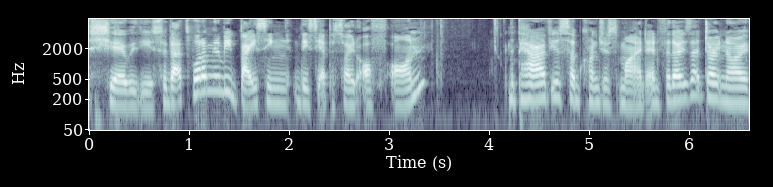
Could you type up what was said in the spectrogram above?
share with you. So that's what I'm going to be basing this episode off on the power of your subconscious mind. And for those that don't know,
